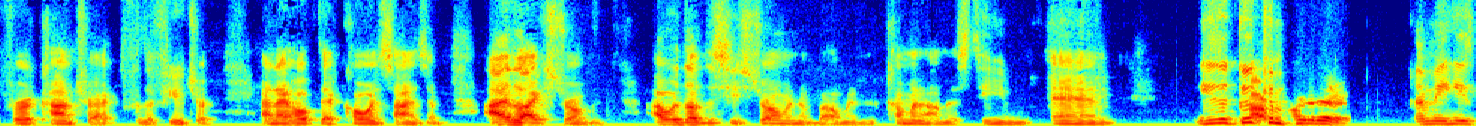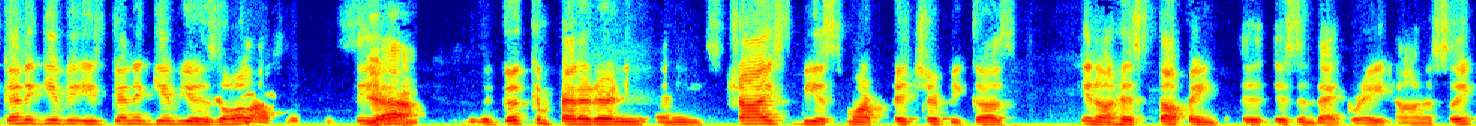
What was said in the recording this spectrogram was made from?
for a contract for the future, and I hope that Cohen signs him. I like Stroman. I would love to see Stroman and Bowman coming on this team, and He's a good competitor. I mean, he's gonna give you. He's gonna give you his all out. Yeah. he's a good competitor, and he and he tries to be a smart pitcher because you know his stuff ain't isn't that great. Honestly,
